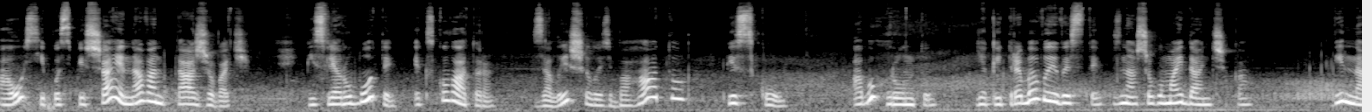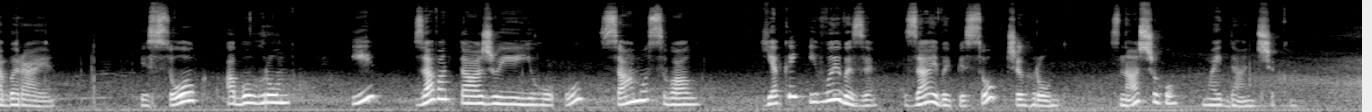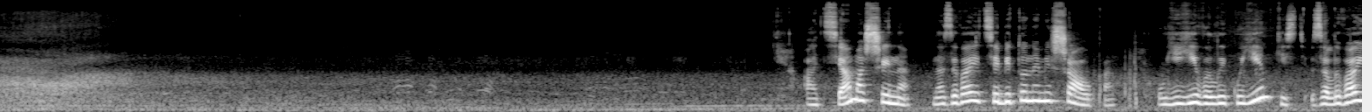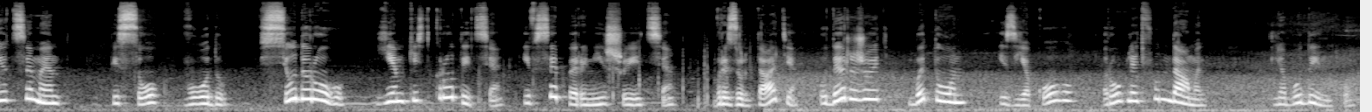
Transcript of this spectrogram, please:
А ось і поспішає навантажувач. Після роботи екскаватора залишилось багато піску або ґрунту, який треба вивезти з нашого майданчика. Він набирає пісок або ґрунт і завантажує його у самосвал, який і вивезе зайвий пісок чи ґрунт з нашого майданчика. А ця машина називається бетономішалка. У її велику ємкість заливають цемент, пісок, воду. Всю дорогу ємкість крутиться і все перемішується. В результаті одержують бетон, із якого роблять фундамент для будинку.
